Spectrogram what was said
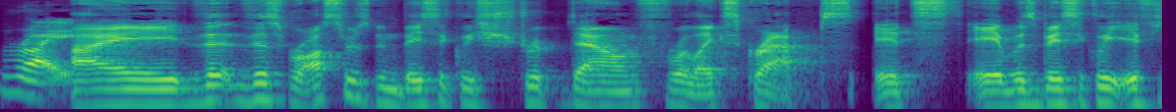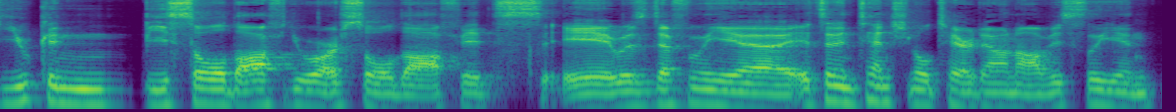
right. I th- this roster's been basically stripped down for like scraps. It's it was basically if you can be sold off, you are sold off. It's it was definitely uh it's an intentional teardown, obviously, and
